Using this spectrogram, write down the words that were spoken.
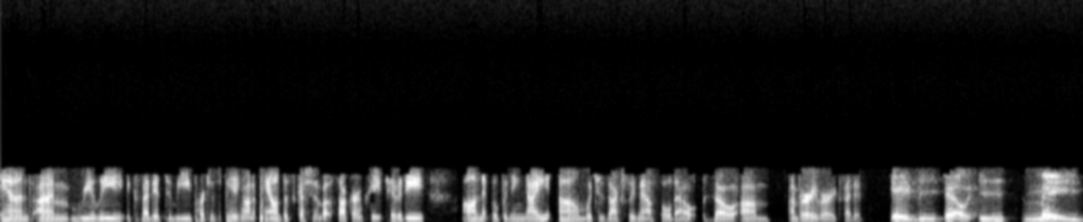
And I'm really excited to be participating on a panel discussion about soccer and creativity on the opening night, um, which is actually now sold out. So um, I'm very, very excited. A B L E made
